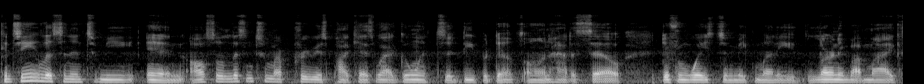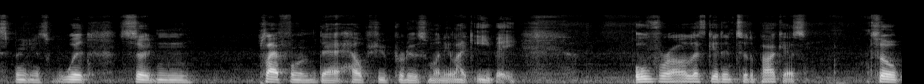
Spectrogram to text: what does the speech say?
Continue listening to me and also listen to my previous podcast where I go into deeper depths on how to sell, different ways to make money, learning about my experience with certain platforms that helps you produce money like eBay. Overall, let's get into the podcast. So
